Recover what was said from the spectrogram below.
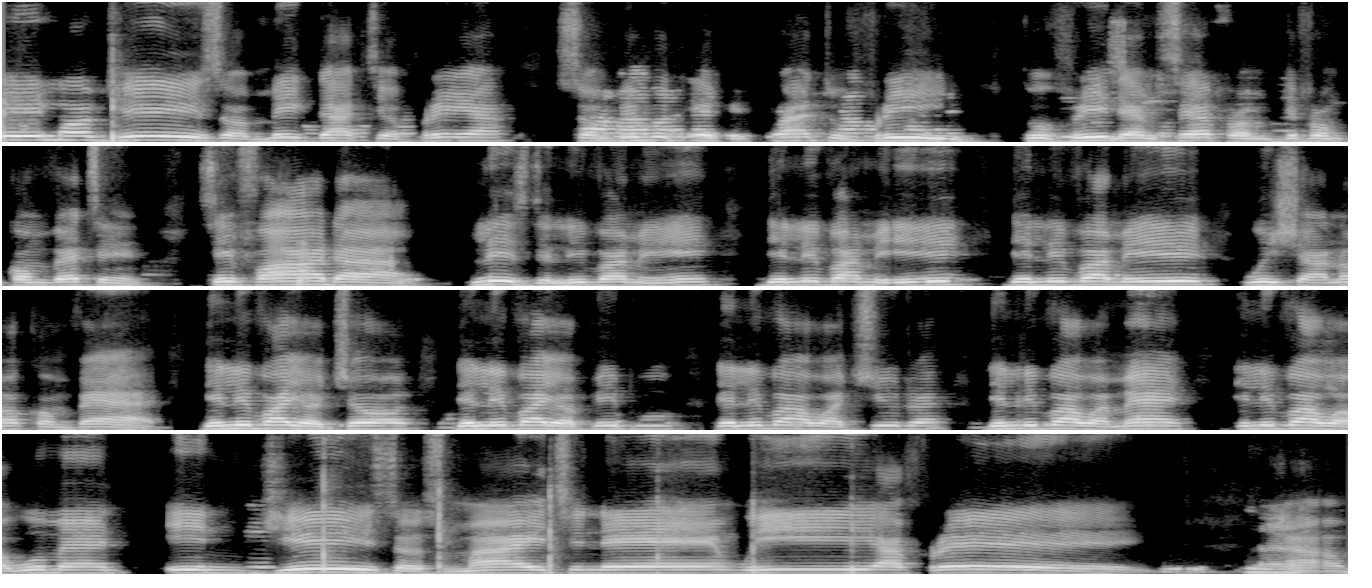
name of Jesus, make that your prayer. Some people they be trying to free to free themselves from, from converting. Say, Father, please deliver me, deliver me, deliver me. We shall not convert. Deliver your child, deliver your people, deliver our children, deliver our men, deliver our women. In Jesus' mighty name, we are free. Now,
